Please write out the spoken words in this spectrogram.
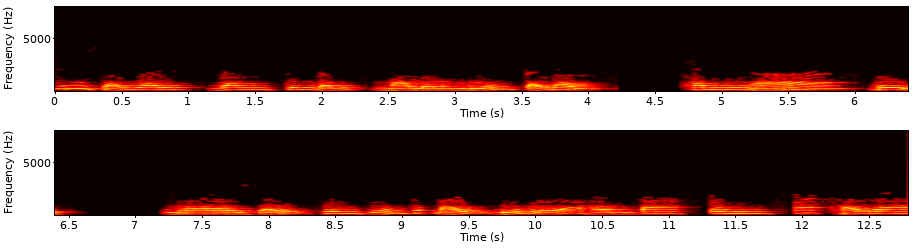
chính sợi dây dân chung đụng mà luồng điển chạy đến. Không ngã đi. Nhờ sự phương chuyển thúc đẩy biển lửa hồn ta tung phát khởi ra,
